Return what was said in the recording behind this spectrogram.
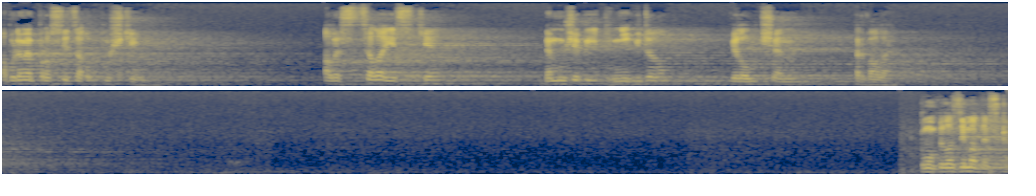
a budeme prosit za odpuštění. Ale zcela jistě nemůže být nikdo vyloučen trvale. Komu byla zima dneska?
